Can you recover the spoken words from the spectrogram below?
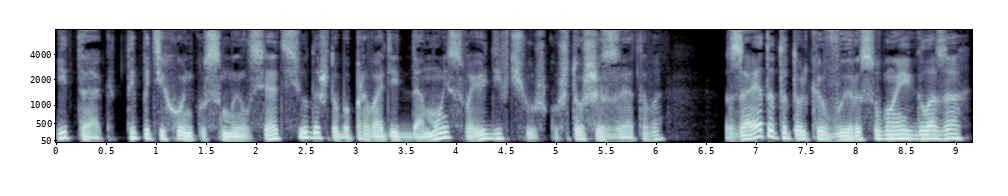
Итак, ты потихоньку смылся отсюда, чтобы проводить домой свою девчушку. Что ж из этого? За это ты только вырос в моих глазах.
